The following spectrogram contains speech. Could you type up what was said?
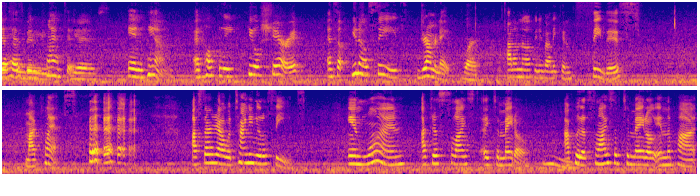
that yes, has been planted Yes. in him, and hopefully he'll share it. And so you know, seeds germinate. Right. I don't know if anybody can see this. My plants. I started out with tiny little seeds. In one, I just sliced a tomato. Hmm. I put a slice of tomato in the pot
